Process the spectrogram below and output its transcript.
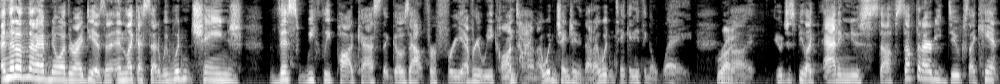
and then other than that, I have no other ideas. And, and, like I said, we wouldn't change this weekly podcast that goes out for free every week on time. I wouldn't change any of that. I wouldn't take anything away. Right. Uh, it would just be like adding new stuff, stuff that I already do. Cause I can't,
